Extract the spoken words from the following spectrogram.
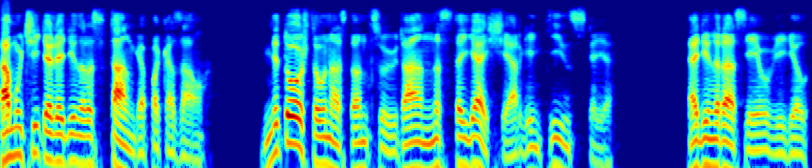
там учитель один раз танго показал. Не то, что у нас танцуют, а настоящее, аргентинское. Один раз я его видел,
